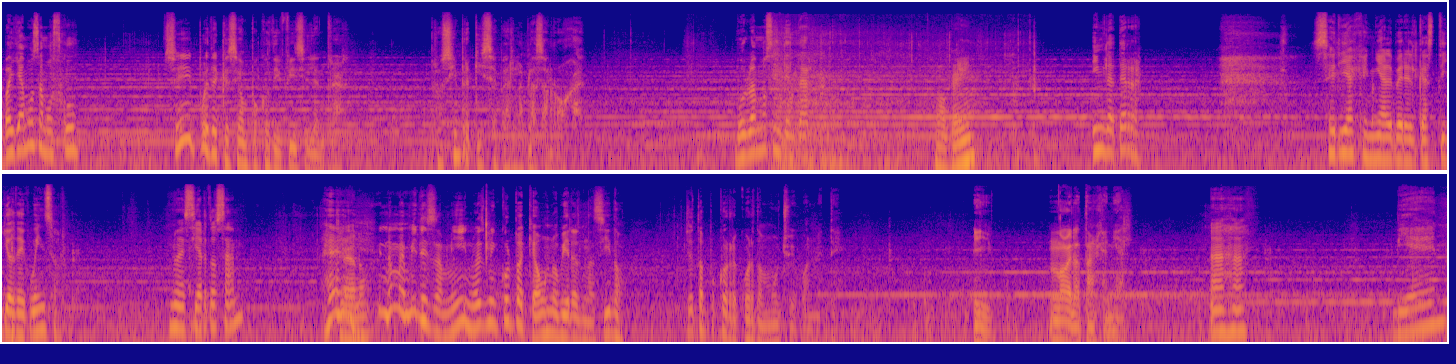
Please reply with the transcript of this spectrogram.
Vayamos a Moscú. Sí, puede que sea un poco difícil entrar. Pero siempre quise ver la Plaza Roja. Volvamos a intentar. Ok. Inglaterra. Sería genial ver el castillo de Windsor. ¿No es cierto, Sam? Hey, Claro. no me mires a mí, no es mi culpa que aún no hubieras nacido. Yo tampoco recuerdo mucho igualmente. Y no era tan genial. Ajá. Bien.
